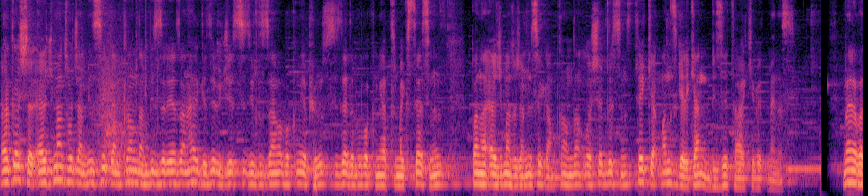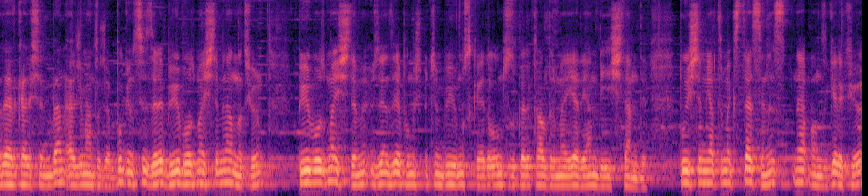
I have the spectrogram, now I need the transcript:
Arkadaşlar Ercüment Hocam Instagram kanalından bizlere yazan herkese ücretsiz yıldızlama bakımı yapıyoruz. Sizler de bu bakımı yaptırmak isterseniz bana Ercüment Hocam Instagram kanalından ulaşabilirsiniz. Tek yapmanız gereken bizi takip etmeniz. Merhaba değerli kardeşlerim ben Ercüment Hoca. Bugün sizlere büyü bozma işlemini anlatıyorum. Büyü bozma işlemi üzerinize yapılmış bütün büyü muska ya da olumsuzlukları kaldırmaya yarayan bir işlemdir. Bu işlemi yaptırmak isterseniz ne yapmanız gerekiyor?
